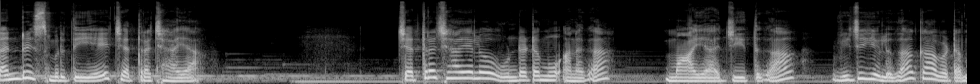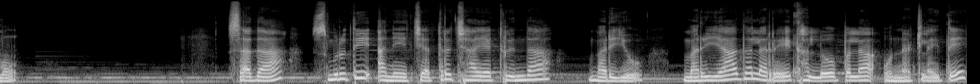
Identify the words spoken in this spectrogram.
తండ్రి స్మృతియే ఛత్రఛాయ. ఛత్రఛాయలో ఉండటము అనగా మాయాజీత్గా విజయులుగా కావటము. సదా స్మృతి అనే ఛత్రఛాయ క్రింద మరియు మర్యాదల రేఖ లోపల ఉన్నట్లయితే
